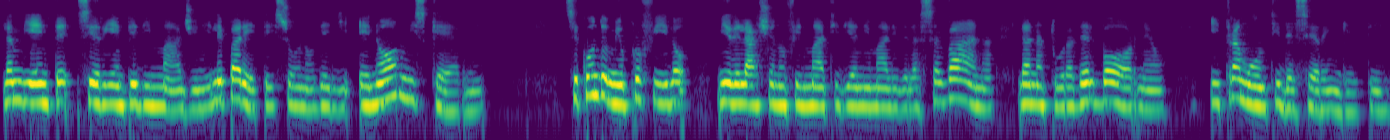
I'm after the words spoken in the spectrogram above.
L'ambiente si riempie di immagini, le pareti sono degli enormi schermi. Secondo il mio profilo mi rilasciano filmati di animali della savana, la natura del Borneo, i tramonti del Serengeti.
